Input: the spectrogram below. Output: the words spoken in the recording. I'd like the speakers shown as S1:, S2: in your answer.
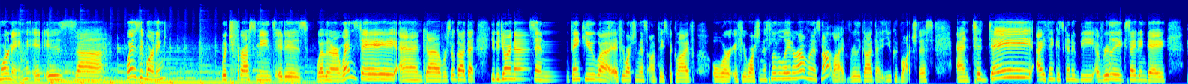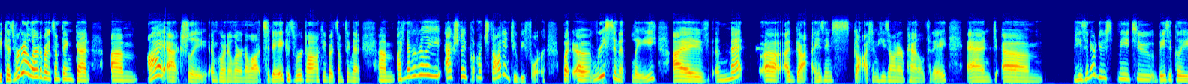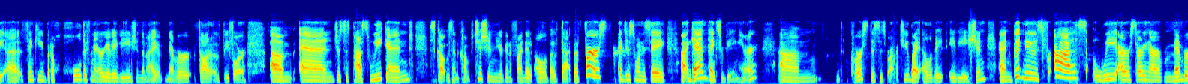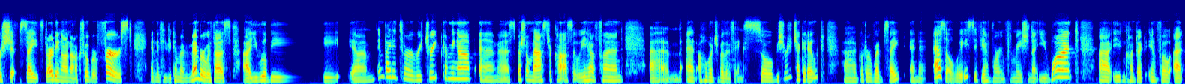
S1: Morning. It is uh, Wednesday morning, which for us means it is Webinar Wednesday. And uh, we're so glad that you could join us. And thank you uh, if you're watching this on Facebook Live or if you're watching this a little later on when it's not live. Really glad that you could watch this. And today, I think it's going to be a really exciting day because we're going to learn about something that um, I actually am going to learn a lot today because we're talking about something that um, I've never really actually put much thought into before. But uh, recently, I've met uh, a guy. His name's Scott, and he's on our panel today. And um, he's introduced me to basically uh, thinking about a whole different area of aviation than I have never thought of before. Um, and just this past weekend, Scott was in a competition. You're going to find out all about that. But first, I just want to say uh, again, thanks for being here. Um, of course, this is brought to you by Elevate Aviation. And good news for us, we are starting our membership site starting on October 1st. And if you become a member with us, uh, you will be um, invited to our retreat coming up and a special masterclass that we have planned um, and a whole bunch of other things. So be sure to check it out. Uh, go to our website. And as always, if you have more information that you want, uh, you can contact info at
